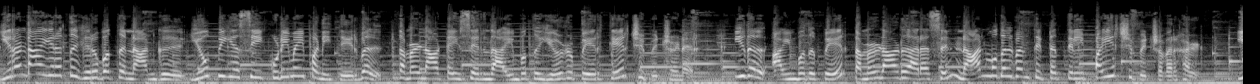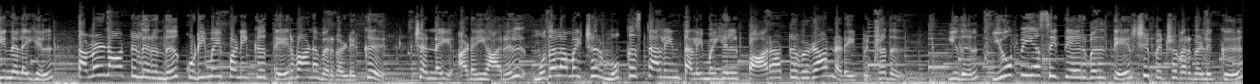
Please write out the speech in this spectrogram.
இரண்டாயிரத்து இருபத்தி நான்கு யூபிஎஸ்சி குடிமைப்பணி தேர்வில் தமிழ்நாட்டை சேர்ந்த ஐம்பத்து ஏழு பேர் தேர்ச்சி பெற்றனர். இதில் ஐம்பது பேர் தமிழ்நாடு அரசின் நான் முதல்வன் திட்டத்தில் பயிற்சி பெற்றவர்கள். இந்நிலையில் தமிழ்நாட்டிலிருந்து குடிமைப்பணிக்கு தேர்வானவர்களுக்கு சென்னை அடையாறில் முதலமைச்சர் மு ஸ்டாலின் தலைமையில் பாராட்டு விழா நடைபெற்றது. இதில் யுபிஎஸ்சி தேர்வில் தேர்ச்சி பெற்றவர்களுக்கு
